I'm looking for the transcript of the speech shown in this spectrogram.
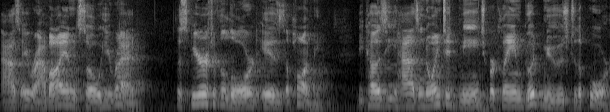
as a rabbi, and so he read, The Spirit of the Lord is upon me because he has anointed me to proclaim good news to the poor.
